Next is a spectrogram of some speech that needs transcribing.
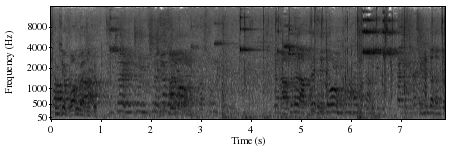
정신 뭐한 거야, 지금? 야, 그래 앞으로 뛰죠. 던진다 던져.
